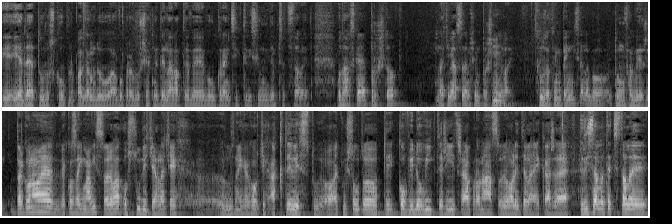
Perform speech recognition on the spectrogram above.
jede tu ruskou propagandu a opravdu všechny ty narrativy o Ukrajincích, které si umíte představit. Otázka je, proč to, na tím já se zamýšlím, proč to hmm. Jsou za tím peníze, nebo tomu fakt věří? Tak ono je jako zajímavý sledovat osudy těchto těch eh, různých jako těch aktivistů, jo? ať už jsou to ty covidoví, kteří třeba pro nás sledovali ty lékaře. Kteří se ale teď stali...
